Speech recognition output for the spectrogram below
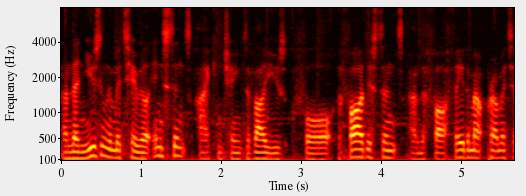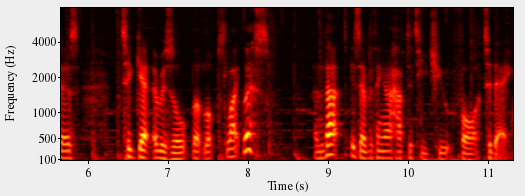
and then using the material instance I can change the values for the far distance and the far fade amount parameters to get a result that looks like this. And that is everything I have to teach you for today.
